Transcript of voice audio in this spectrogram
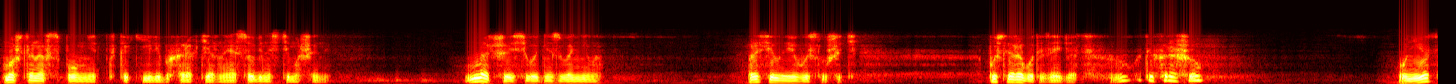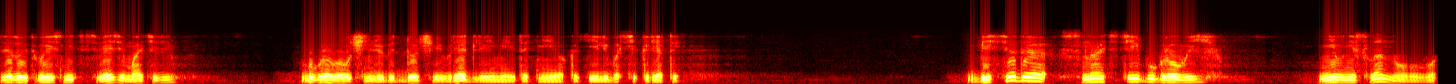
Может, она вспомнит какие-либо характерные особенности машины. Младшая сегодня звонила. Просила ее выслушать. После работы зайдет. Ну, вот и хорошо. У нее следует выяснить связи матери. Бугрова очень любит дочь и вряд ли имеет от нее какие-либо секреты. Беседа с Настей Бугровой не внесла нового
